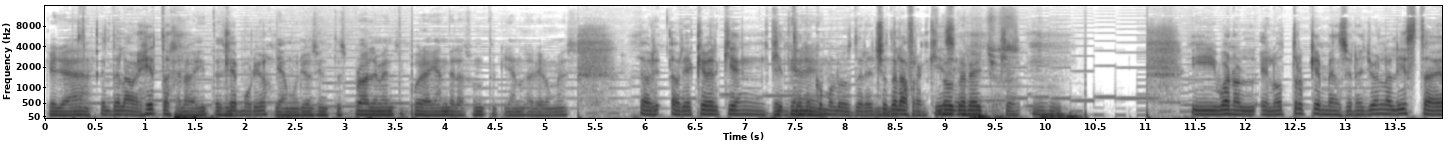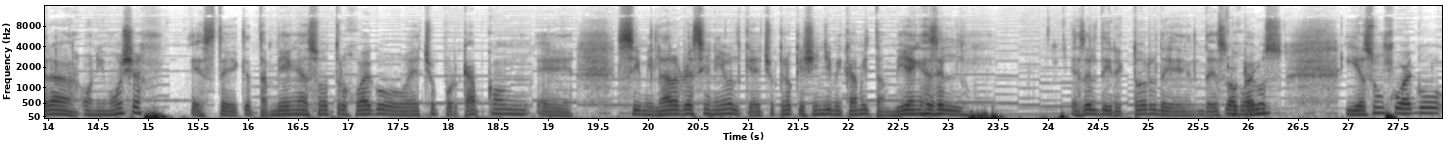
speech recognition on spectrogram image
Que ya, el de la abejita, de la bajita, sí, que murió. ya murió. sí, entonces, probablemente por ahí anda el asunto que ya no salieron más. Habría, habría que ver quién, quién tiene, tiene- como los derechos de la Los franquicia. derechos. Sí. Ujú. Y bueno, el, el otro que mencioné yo en la lista era Onimusha. Este, que también es otro juego hecho por Capcom, eh, similar a Resident Evil, que de hecho creo que Shinji Mikami también es el, es el director de, de esos juegos. Y es un juego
